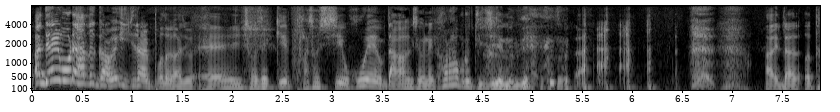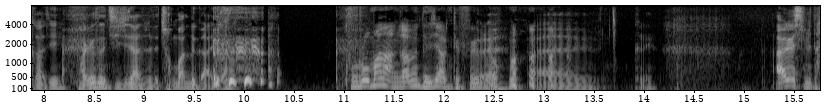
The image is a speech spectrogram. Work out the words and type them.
아 내일 모레 하든가 왜 이지랄 뻗어가지고. 에이 저 새끼 5시 호에 나가기 전에 혈압으로 뒤지겠는데. 아니 나 어떡하지? 박영선 지지자들한테 총 맞는 거 아니야? 구로만 안 가면 되지 않겠어요 그래. 아유, 그래. 알겠습니다.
